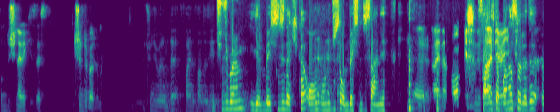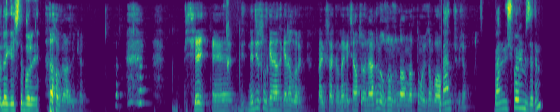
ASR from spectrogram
bunu düşünerek izlesin. Üçüncü bölümü. 3. bölümde Final Fantasy 7. 3. bölüm 25. dakika 10. 10. 15. saniye. aynen 15. saniye. Sadece bana söyledi öyle geçtim orayı. Abi harika. Bir şey e, ne diyorsunuz genel genel olarak belgesel hakkında? Ben geçen hafta önerdim ve uzun uzun da anlattım o yüzden bu hafta ben, konuşmayacağım. Ben 3 bölüm izledim.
